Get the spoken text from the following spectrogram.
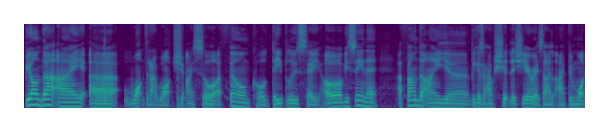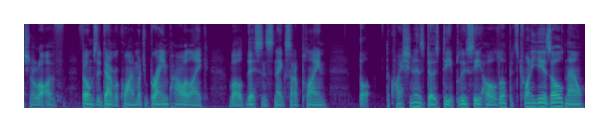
Beyond that, I uh, what did I watch? I saw a film called Deep Blue Sea. Oh, have you seen it? I found that I uh, because of how shit this year is, I, I've been watching a lot of films that don't require much brain power, like well, this and Snakes on a Plane. The question is, does Deep Blue Sea hold up? It's 20 years old now.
